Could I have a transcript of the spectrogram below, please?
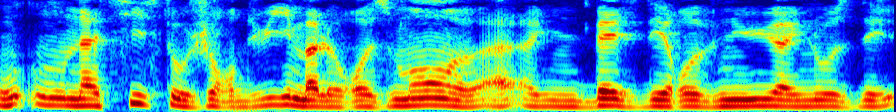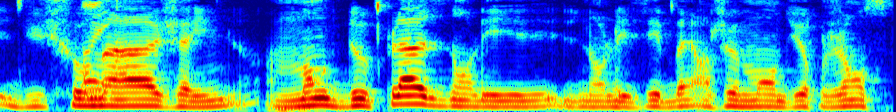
On, assiste aujourd'hui malheureusement euh, à une baisse des revenus, à une hausse du chômage, à un manque de place dans les, hébergements d'urgence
